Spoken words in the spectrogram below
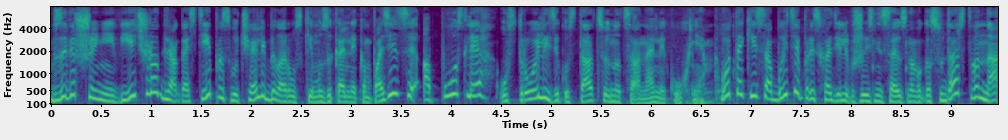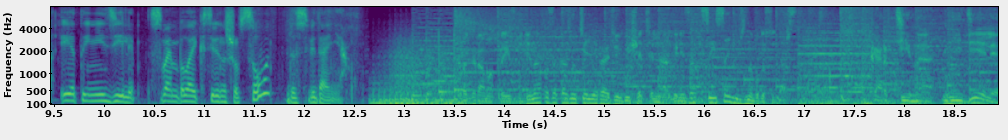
В завершении вечера для гостей прозвучали белорусские музыкальные композиции, а после устроили дегустацию национальной кухни. Вот такие события происходили в жизни союзного государства на этой неделе. С вами была Екатерина Шевцова. До свидания. Программа произведена по заказу телерадиовещательной организации Союзного государства. Картина недели.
